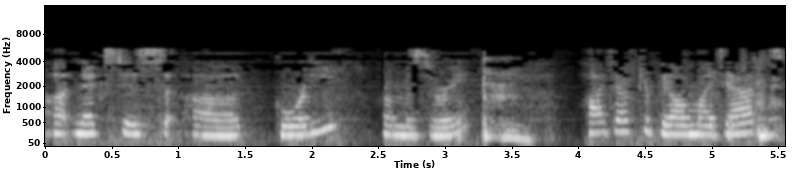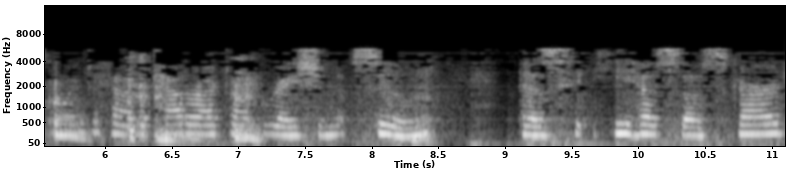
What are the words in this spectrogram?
Uh, next is uh, Gordy from Missouri. Hi, Dr. Bill. My dad is going to have a cataract operation soon, as he has a scarred,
